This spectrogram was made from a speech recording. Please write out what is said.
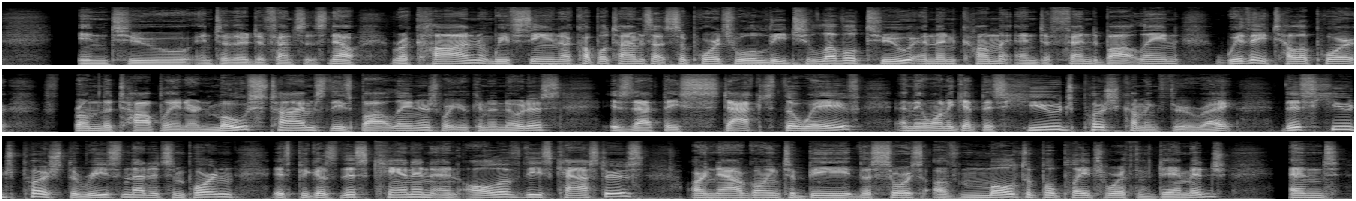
into into their defenses. Now, Rakan, we've seen a couple times that supports will leech level 2 and then come and defend bot lane with a teleport from the top laner. And most times these bot laners, what you're going to notice is that they stacked the wave and they want to get this huge push coming through, right? This huge push, the reason that it's important is because this cannon and all of these casters are now going to be the source of multiple plates worth of damage and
